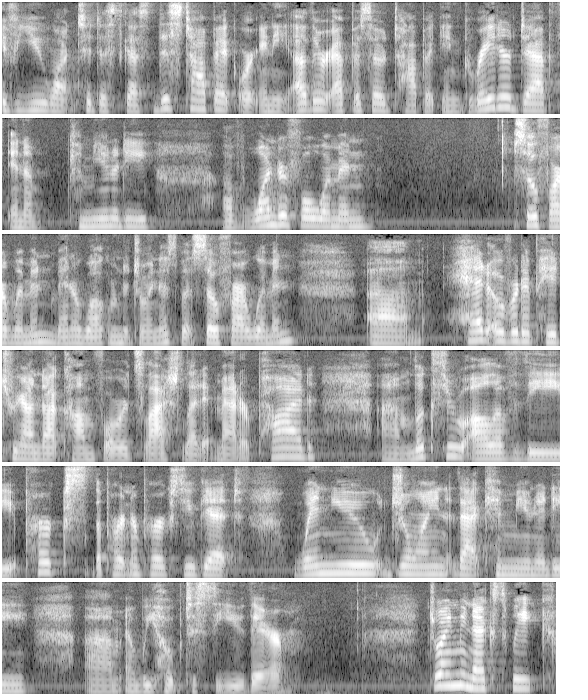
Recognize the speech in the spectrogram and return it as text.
if you want to discuss this topic or any other episode topic in greater depth in a community of wonderful women. So far, women, men are welcome to join us, but so far, women. Um, head over to patreon.com forward slash let it matter pod. Um, look through all of the perks, the partner perks you get when you join that community, um, and we hope to see you there. Join me next week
